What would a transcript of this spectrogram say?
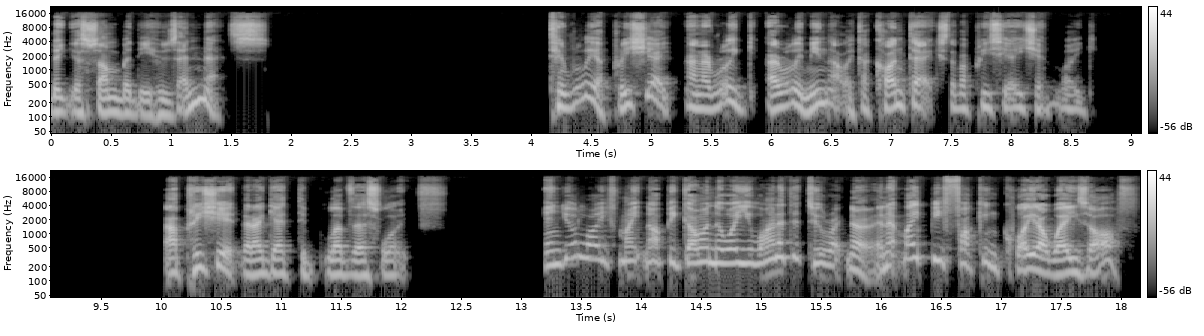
that you're somebody who's in this. to really appreciate. And I really, I really mean that, like a context of appreciation. Like, I appreciate that I get to live this life. And your life might not be going the way you wanted it to right now. And it might be fucking quite a ways off.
